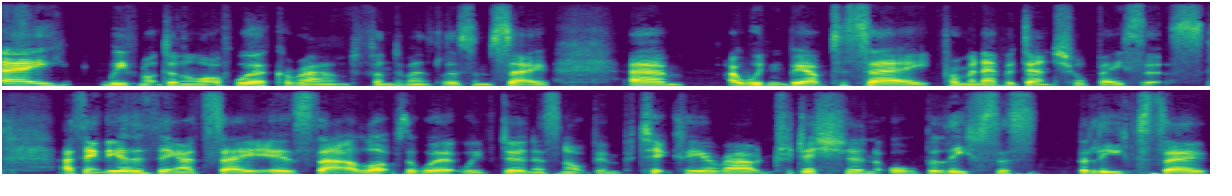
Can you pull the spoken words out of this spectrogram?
a we've not done a lot of work around fundamentalism, so um, I wouldn't be able to say from an evidential basis. I think the other thing I'd say is that a lot of the work we've done has not been particularly around tradition or beliefs. Beliefs, so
